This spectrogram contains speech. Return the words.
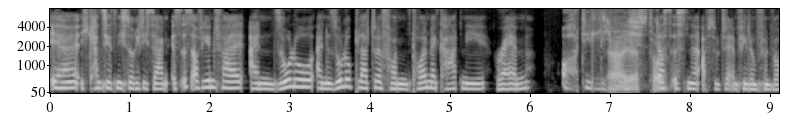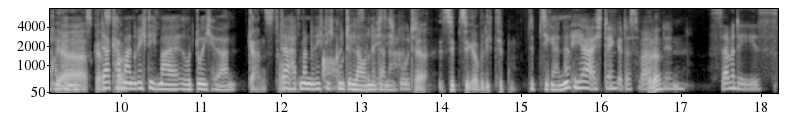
Äh, Ich kann es jetzt nicht so richtig sagen. Es ist auf jeden Fall ein Solo, eine Soloplatte von Paul McCartney, Ram. Oh, die liebe Ah, ich. ja, ist toll. Das ist eine absolute Empfehlung für ein Wochenende. Ja, ist ganz da kann toll. man richtig mal so durchhören. Ganz toll. Da hat man richtig oh, gute Laune richtig danach. gut. ja, 70er würde ich tippen. 70er, ne? Ja, ich denke, das war Oder? in den 70s.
